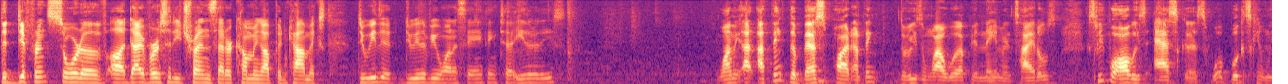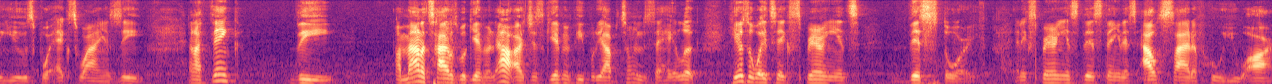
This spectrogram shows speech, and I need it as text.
the different sort of uh, diversity trends that are coming up in comics. Do either do either of you want to say anything to either of these? Well, I mean, I, I think the best part, I think the reason why we're up here naming titles, because people always ask us, what books can we use for X, Y, and Z? And I think the amount of titles we're giving out are just giving people the opportunity to say, hey, look, here's a way to experience this story and experience this thing that's outside of who you are.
